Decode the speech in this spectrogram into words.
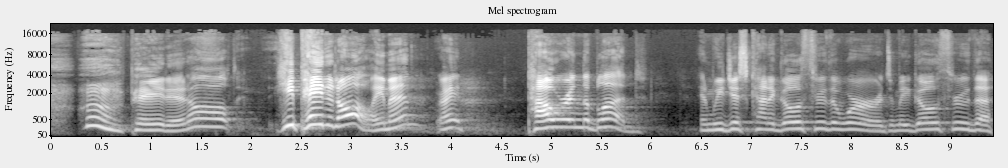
oh, paid it all. He paid it all, amen? Right? Power in the blood. And we just kind of go through the words and we go through the,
